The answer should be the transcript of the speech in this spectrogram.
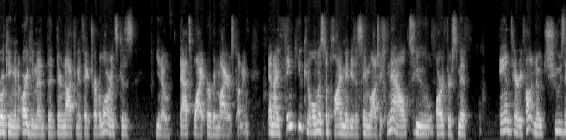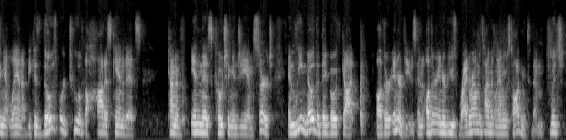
brooking an argument that they're not going to take Trevor Lawrence because you know that's why Urban Meyer's coming. And I think you can almost apply maybe the same logic now to Arthur Smith and Terry Fontenot choosing Atlanta because those were two of the hottest candidates kind of in this coaching and GM search. And we know that they both got other interviews and other interviews right around the time Atlanta was talking to them, which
